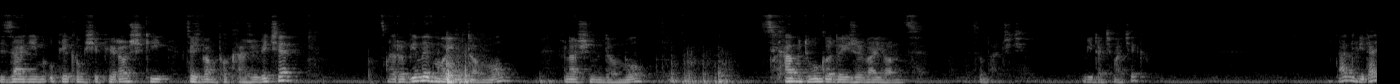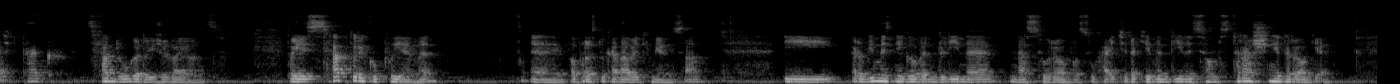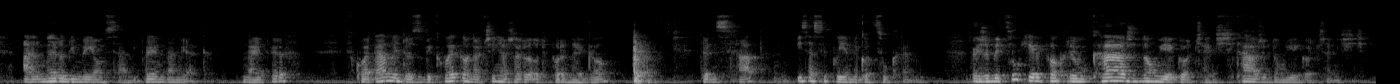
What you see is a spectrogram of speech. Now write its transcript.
Zanim upieką się pierożki, coś Wam pokażę. Wiecie, robimy w moim domu, w naszym domu, schab długo dojrzewający. Zobaczcie. Widać Maciek? Tak, widać? Tak. Schab długo dojrzewający. To jest schab, który kupujemy, po prostu kawałek mięsa i robimy z niego wędlinę na surowo. Słuchajcie, takie wędliny są strasznie drogie, ale my robimy ją sami. Powiem Wam jak. Najpierw wkładamy do zwykłego naczynia żaroodpornego ten schab i zasypujemy go cukrem. Tak, żeby cukier pokrył każdą jego część, każdą jego część.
